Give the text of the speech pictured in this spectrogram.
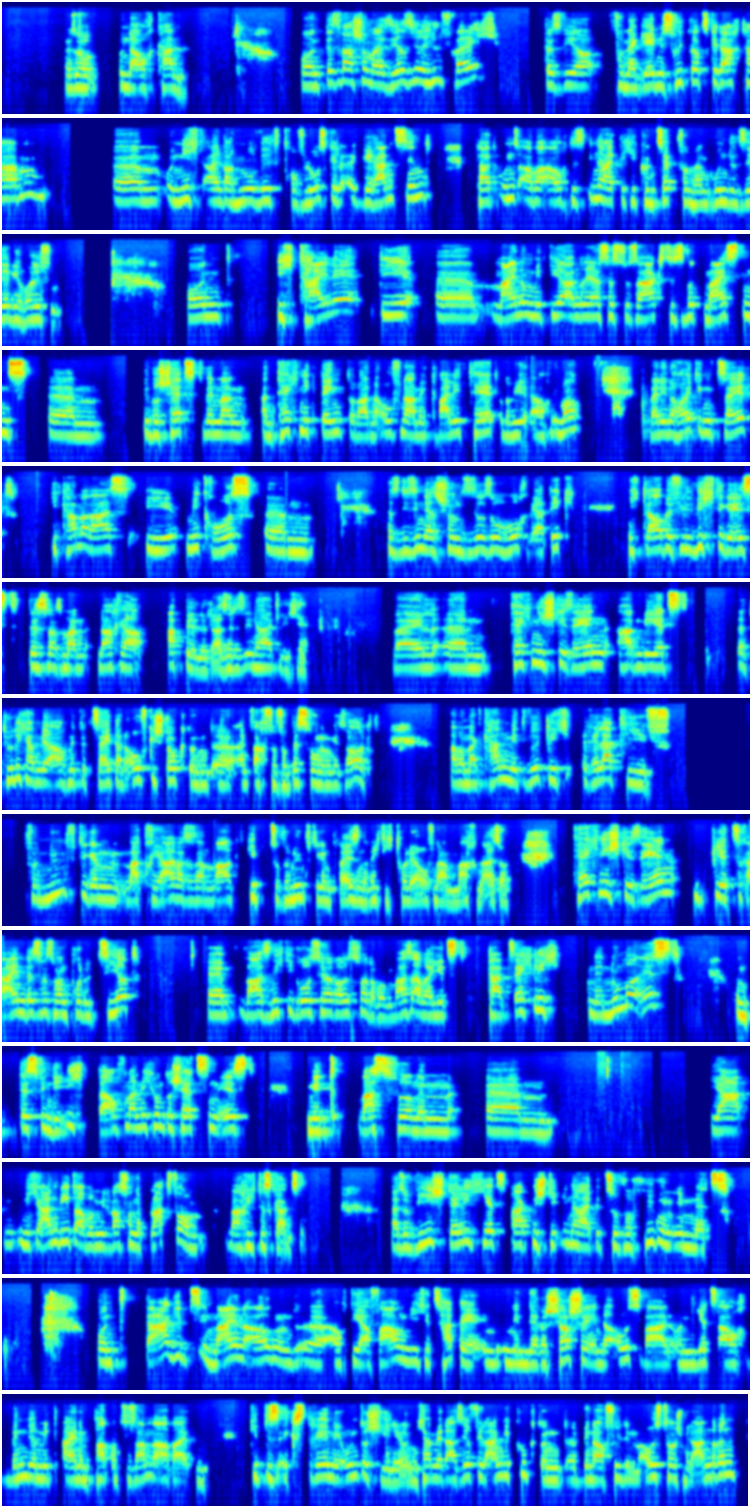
Also und auch kann. Und das war schon mal sehr, sehr hilfreich, dass wir vom Ergebnis rückwärts gedacht haben ähm, und nicht einfach nur wild drauf losgerannt sind. Da hat uns aber auch das inhaltliche Konzept von Herrn Grundl sehr geholfen. Und ich teile die äh, Meinung mit dir, Andreas, dass du sagst, es wird meistens ähm, überschätzt, wenn man an Technik denkt oder an Aufnahmequalität oder wie auch immer. Weil in der heutigen Zeit die Kameras, die Mikros, ähm, also die sind ja schon so, so hochwertig. Ich glaube, viel wichtiger ist das, was man nachher abbildet, also das Inhaltliche. Weil ähm, technisch gesehen haben wir jetzt Natürlich haben wir auch mit der Zeit dann aufgestockt und äh, einfach für Verbesserungen gesorgt. Aber man kann mit wirklich relativ vernünftigem Material, was es am Markt gibt, zu vernünftigen Preisen richtig tolle Aufnahmen machen. Also technisch gesehen, jetzt rein das, was man produziert, äh, war es nicht die große Herausforderung. Was aber jetzt tatsächlich eine Nummer ist, und das finde ich, darf man nicht unterschätzen, ist, mit was für einem ähm, ja, nicht Anbieter, aber mit was für einer Plattform mache ich das Ganze? Also wie stelle ich jetzt praktisch die Inhalte zur Verfügung im Netz? Und da gibt es in meinen Augen und äh, auch die Erfahrung, die ich jetzt hatte in, in, der Recherche, in der Auswahl und jetzt auch, wenn wir mit einem Partner zusammenarbeiten, gibt es extreme Unterschiede. Und ich habe mir da sehr viel angeguckt und äh, bin auch viel im Austausch mit anderen.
